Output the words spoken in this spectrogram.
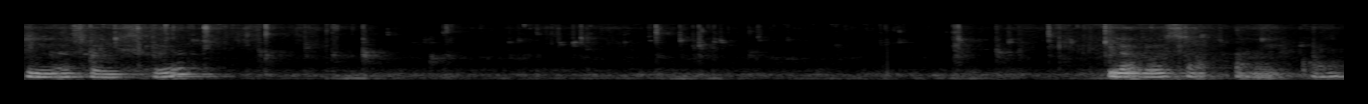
சின்ன சைஸு ஃப்ளவர்ஸ் ஆட் பண்ணியிருக்கோம்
